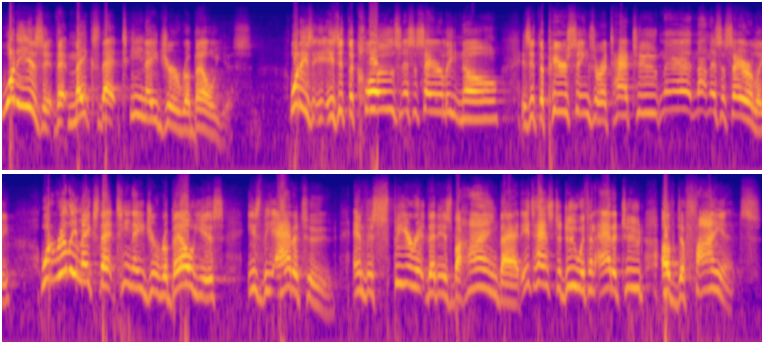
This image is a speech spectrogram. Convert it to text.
what is it that makes that teenager rebellious? What is it? Is it the clothes necessarily? No. Is it the piercings or a tattoo? Nah, not necessarily. What really makes that teenager rebellious is the attitude and the spirit that is behind that. It has to do with an attitude of defiance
